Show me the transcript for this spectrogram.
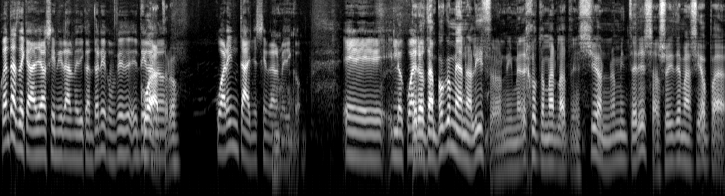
¿Cuántas décadas llevas sin ir al médico, Antonio? Dígalo. Cuatro. 40 años sin ir al médico. Eh, y lo cual... Pero tampoco me analizo, ni me dejo tomar la atención, no me interesa. Soy demasiado, pa-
